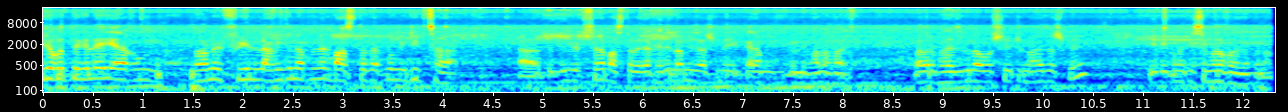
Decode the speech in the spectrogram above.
ভিডিও করতে গেলেই এরকম ধরনের ফিল আমি কিন্তু আপনাদের বাস্তব একদম এডিট ছাড়া এডিট ছাড়া বাস্তবে দেখা দিলাম যে আসলে ক্যারাম করলে ভালো হয়। তাদের ভয়েসগুলো অবশ্যই একটু নয়েজ আসবে। এতে কোনো কিছু মনে করা যাবে না।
